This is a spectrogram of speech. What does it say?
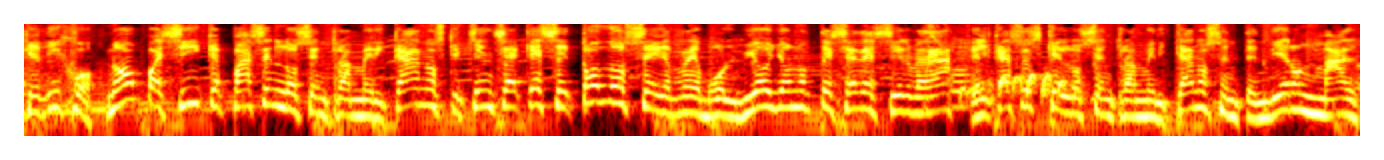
Que dijo, no, pues sí, que pasen los centroamericanos, que quién sabe qué, se, todo se revolvió, yo no te sé decir, ¿verdad? El caso es que los centroamericanos entendieron mal,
